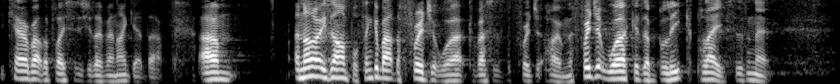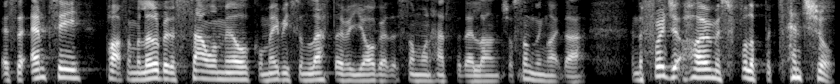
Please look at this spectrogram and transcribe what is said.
you care about the places you live in. I get that. Um, another example think about the fridge at work versus the fridge at home. The fridge at work is a bleak place, isn't it? It's an empty, apart from a little bit of sour milk or maybe some leftover yogurt that someone had for their lunch or something like that. And the fridge at home is full of potential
